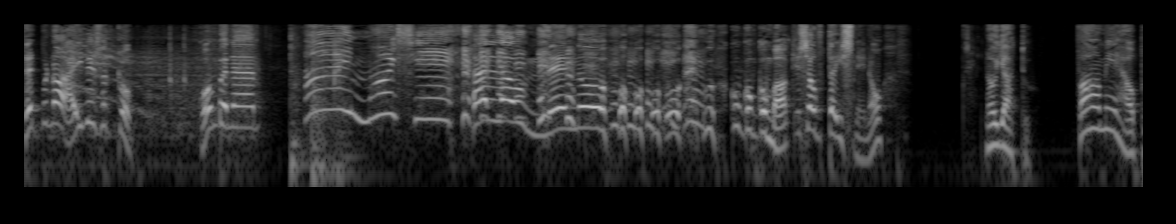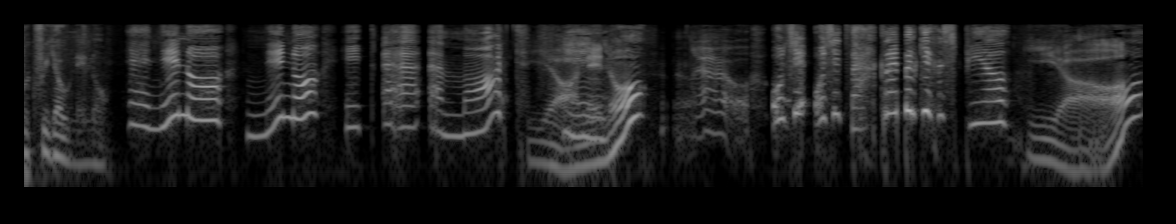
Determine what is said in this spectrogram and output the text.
dit moet nou hy wees wat klop. Kom binne. Hi Moshe. Hallo Nenno. Kom kom kom maak jouself tuis Nenno. Nou ja toe. Waarmee help ek vir jou Nenno? En Neno, Neno het 'n uh, 'n maat. Ja, En- Nenno? Uh, ons het ons het wegkruipertjie gespeel Ja.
